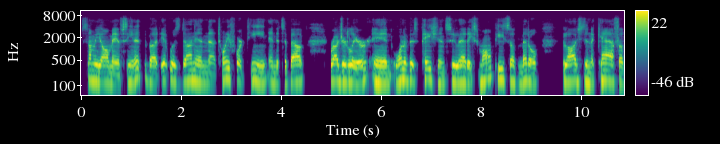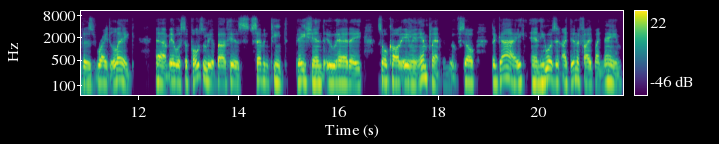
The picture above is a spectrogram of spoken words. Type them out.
some of y'all may have seen it, but it was done in 2014, and it's about Roger Leir and one of his patients who had a small piece of metal lodged in the calf of his right leg. Um, it was supposedly about his 17th patient who had a so called alien implant removed. So the guy, and he wasn't identified by name,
